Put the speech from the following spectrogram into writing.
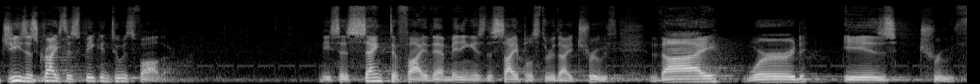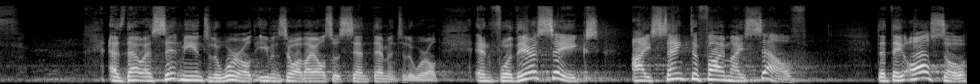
Jesus Christ is speaking to his Father. And he says, Sanctify them, meaning his disciples, through thy truth. Thy word is truth. As thou hast sent me into the world, even so have I also sent them into the world. And for their sakes I sanctify myself, that they also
